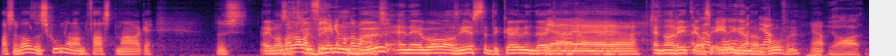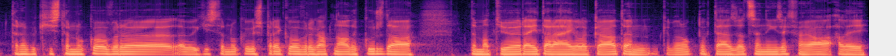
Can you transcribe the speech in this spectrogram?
was hij wel zijn schoenen aan het vastmaken. Dus Hij was, dat het al een teken aan de wand. en hij wou als eerste de kuil in duiken. Ja, en, dan, ja, ja, eh, ja. en dan reed hij als enige boven, naar ja. boven. Hè. Ja. Ja, daar heb ik gisteren ook over, eh, daar hebben we gisteren ook een gesprek over gehad na de koers. Dat de Mathieu rijdt daar eigenlijk uit. En ik heb dan ook nog tijdens de uitzending gezegd van ja, allee,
